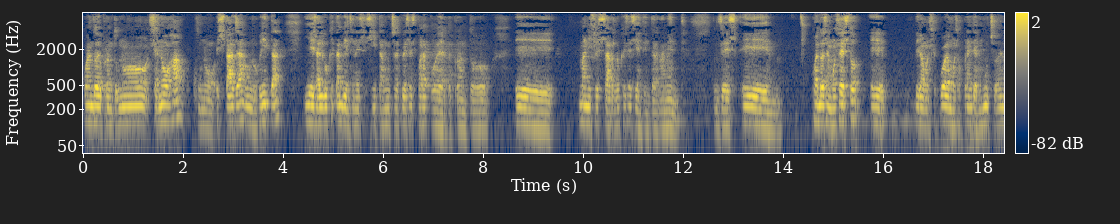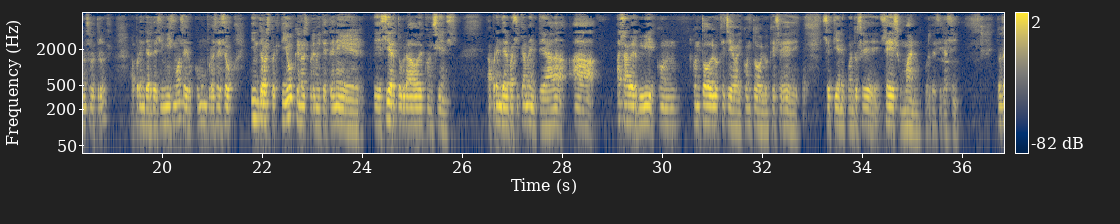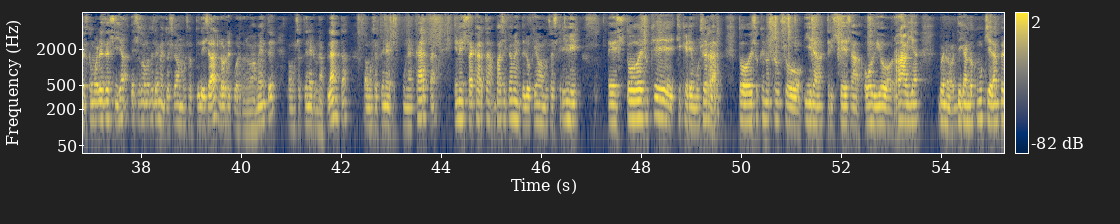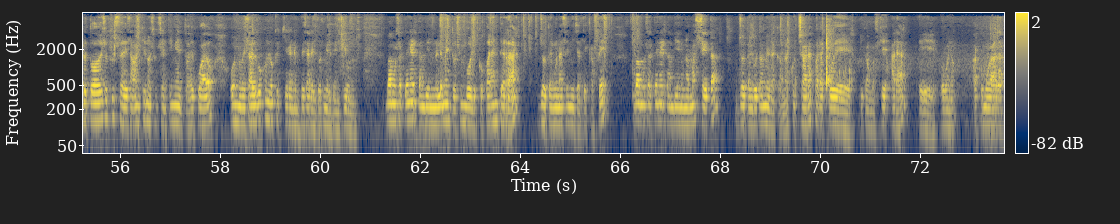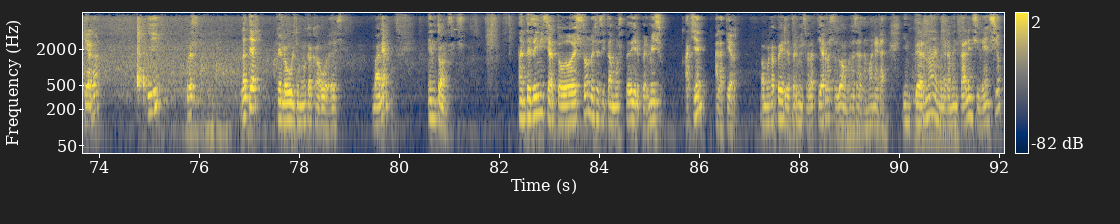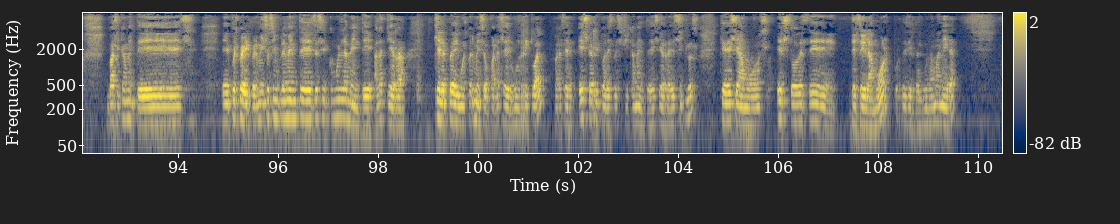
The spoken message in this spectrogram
cuando de pronto uno se enoja, uno estalla, uno grita y es algo que también se necesita muchas veces para poder de pronto eh, manifestar lo que se siente internamente. Entonces, eh, cuando hacemos esto, eh, digamos que podemos aprender mucho de nosotros, aprender de sí mismo, hacer como un proceso introspectivo que nos permite tener cierto grado de conciencia, aprender básicamente a, a, a, saber vivir con, con, todo lo que lleva y con todo lo que se, se tiene cuando se, se es humano, por decir así. Entonces, como les decía, estos son los elementos que vamos a utilizar, los recuerdo nuevamente, vamos a tener una planta, vamos a tener una carta. En esta carta, básicamente lo que vamos a escribir es todo eso que, que queremos cerrar, todo eso que nos causó ira, tristeza, odio, rabia, bueno, díganlo como quieran, pero todo eso que ustedes saben que no es un sentimiento adecuado o no es algo con lo que quieren empezar el 2021. Vamos a tener también un elemento simbólico para enterrar. Yo tengo unas semillas de café, Vamos a tener también una maceta. Yo tengo también acá una cuchara para poder, digamos que, arar eh, o bueno, acomodar la tierra. Y pues la tierra, que es lo último que acabo de decir. ¿Vale? Entonces, antes de iniciar todo esto, necesitamos pedir permiso. ¿A quién? A la tierra. Vamos a pedirle permiso a la tierra, esto lo vamos a hacer de manera interna, de manera mental, en silencio. Básicamente es eh, pues pedir permiso simplemente es decir como en la mente a la tierra que le pedimos permiso para hacer un ritual, para hacer este ritual específicamente de cierre de ciclos, que deseamos esto desde, desde el amor, por decir de alguna manera,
